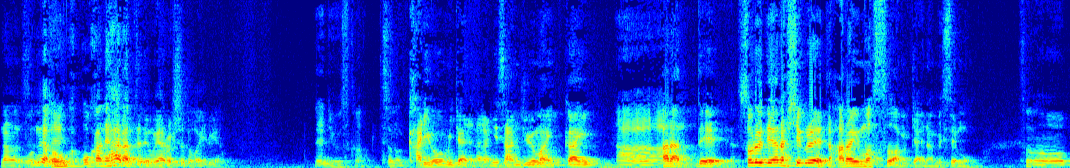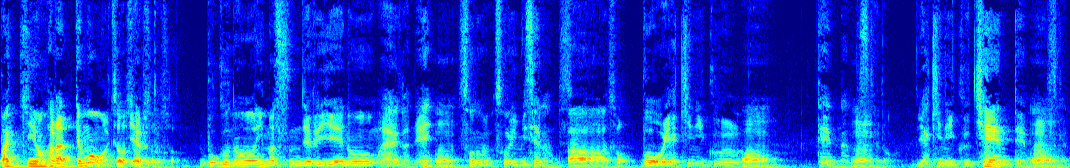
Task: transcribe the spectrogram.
なるんですよ。ねだからおお金払ってでもやる人とかいるやん。何をですか？その過料みたいななんか2 3 0万1回払ってそれでやらせてくれないと払いますわみたいな店も。その罰金を払ってもそうそやるとうそう。そう僕の今住んでる家の前がね、うん。そのそういう店なんですよ。ああそう。某焼肉うん店なんですけど、焼肉チェーン店なんですけど、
